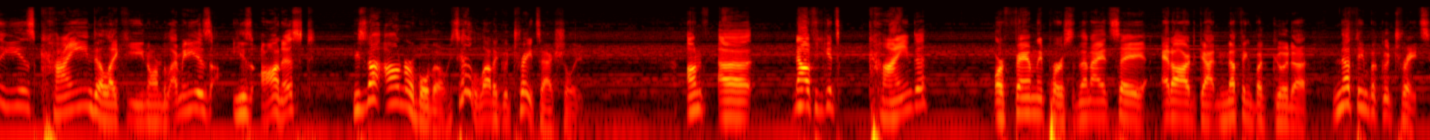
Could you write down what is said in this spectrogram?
he is kind of like he normally, I mean, he is, he's honest. He's not honorable, though. He's got a lot of good traits, actually. Un uh, now, if he gets kind, or family person, then I'd say Eddard got nothing but good, uh, nothing but good traits.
